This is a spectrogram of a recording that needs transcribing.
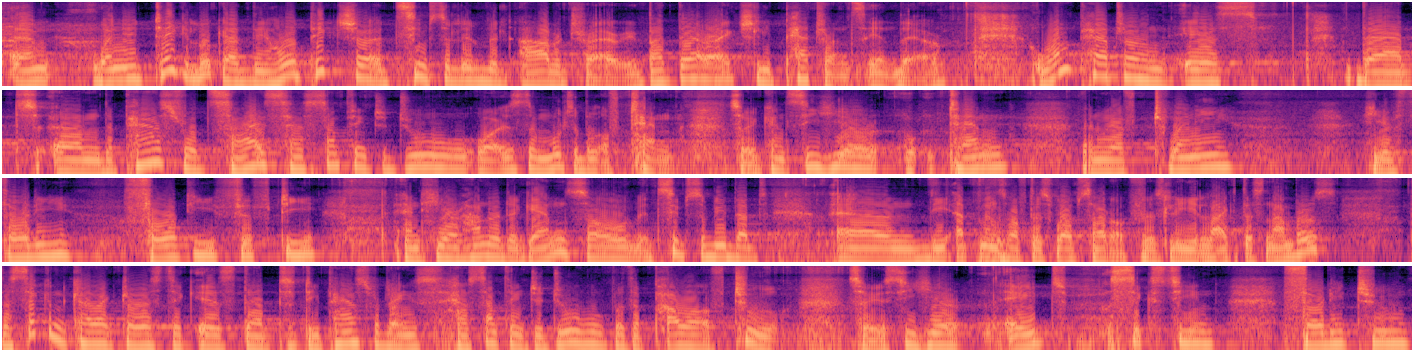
Um, when you take a look at the whole picture, it seems a little bit arbitrary, but there are actually patterns in there. One pattern is that um, the password size has something to do or is a multiple of 10. So you can see here 10, then we have 20, here 30, 40, 50, and here 100 again. So it seems to be that um, the admins of this website obviously like these numbers. The second characteristic is that the password length has something to do with the power of 2. So you see here 8, 16, 32,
